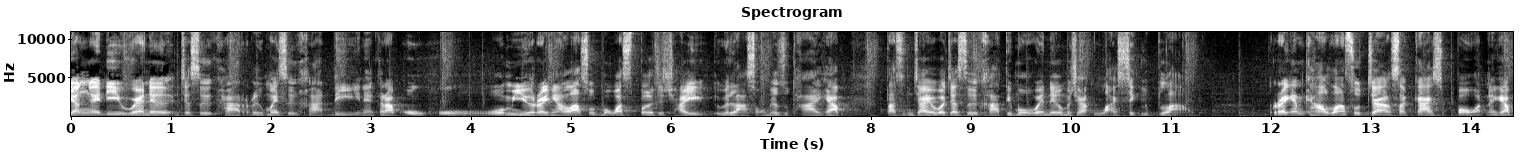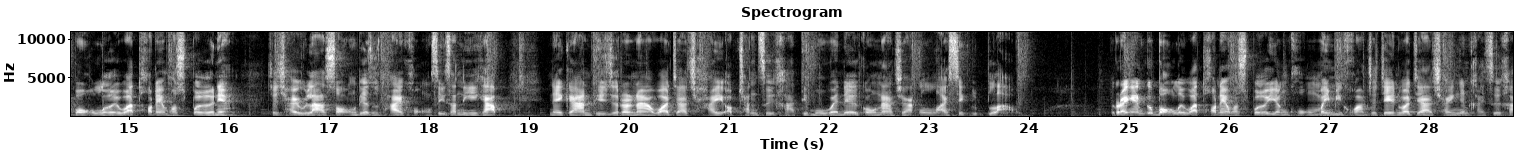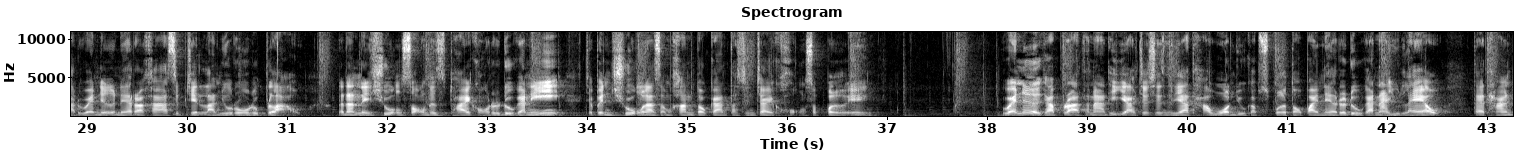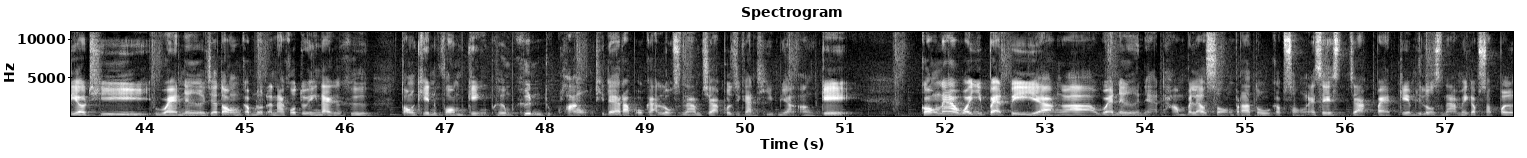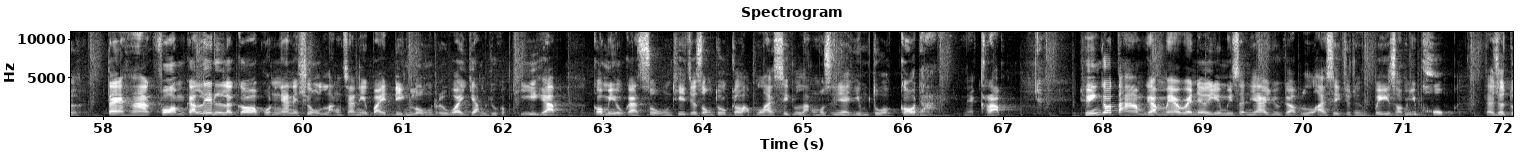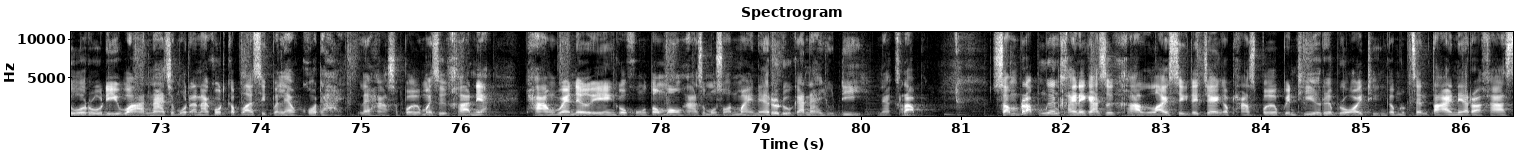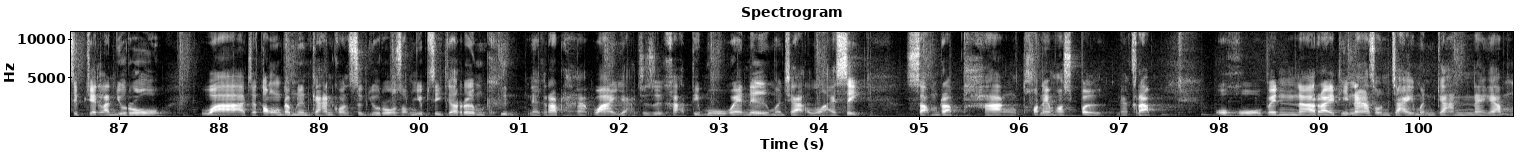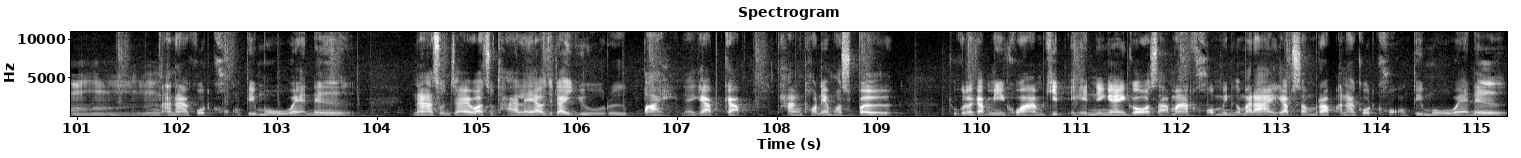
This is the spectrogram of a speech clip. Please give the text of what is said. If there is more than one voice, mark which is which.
Speaker 1: ยังไงดีแวนเนอร์จะซื้อขาดหรือไม่ซื้อขาดดีนะครับ โอ้โห มีรายงานล่าสุดบอกว่าสเปอร์จะใช้เวลา 2 เดือนสุดท้ายครับ ตัดสินใจว่าจะซื้อขาดติโมแวนเนอร์มาจากไลซิกหรือเปล่า รายงานข่าวล่าสุดจากสกายสปอร์ตนะครับบอกเลยว่าท็อตแนมฮอสเปอร์เนี่ย จะใช้เวลา 2 เดือนสุดท้ายของซีซั่นนี้ครับ ในการพิจารณาว่าจะใช้ออปชั่นซื้อขาดติโมแวนเนอร์กองหน้าจากไลซิกหรือเปล่า รายงานก็บอกเลยว่าทอตแนมฮอสเปอร์ยังคงไม่มีความชัดเจนว่าจะใช้เงื่อนไขซื้อขาดแวนเนอร์ในราคา 17 ล้านยูโรหรือเปล่า ดังนั้นในช่วง 2 เดือนสุดท้ายของฤดูกาลนี้ จะเป็นช่วงเวลาสำคัญต่อการตัดสินใจของสเปอร์เองแวนเนอร์ครับปรารถนาที่อยากจะเซ็นสัญญาถาวรอยู่กับสเปอร์ต่อไปในฤดูกาลหน้าอยู่แล้ว แต่ทางเดียวที่แวนเนอร์จะต้องกำหนดอนาคตตัวเองได้ก็คือ ต้องเข็นฟอร์มเก่งเพิ่มขึ้นทุกครั้งที่ได้รับโอกาสลงสนามจากผู้จัดการทีมอย่างอังเก้ กองหน้าวัย 28 ปีอย่างแวนเนอร์เนี่ยทำไปแล้ว 2 ประตูกับ 2 แอสซิสต์จาก 8 เกมที่ลงสนามให้กับสเปอร์ แต่หากฟอร์มการเล่นแล้วก็ผลงานในช่วงหลังจากนี้ไปดิ่งลงหรือว่าย่ำอยู่กับที่ครับ ก็มีโอกาสสูงที่จะส่งตัวกลับไลฟ์ซิกหลังมดสัญญายืมตัวก็ได้นะครับถึงก็ตามครับแม้แวนเนอร์ยังมีสัญญาอยู่กับไลฟ์ซิกจนถึงปี 2026 แต่เจ้าตัวรู้ดีว่าน่าจะหมดอนาคตกับไลฟ์ซิกไปแล้วก็ได้ และหากสเปอร์ไม่ซื้อขาดเนี่ยทางแวนเนอร์เองก็คงต้องมองหาสโมสรใหม่ในฤดูกาลหน้าอยู่ดีนะครับ สำหรับเงื่อนไขในการซื้อขาดไลฟ์ซิกได้แจ้งกับทางสเปอร์เป็นที่เรียบร้อยถึงกำหนดเส้นตายในราคา 17 ล้านยูโร ว่าจะต้องดำเนินการก่อนศึกยูโร 2024 จะเริ่มขึ้นนะครับถ้าหากว่าอยากจะซื้อขาดติโมแวนเนอร์มาจากไลฟ์ซิกสำหรับทางท็อตแนมฮอสเปอร์นะครับโอ้โห เป็นอะไรที่น่าสนใจเหมือนกันนะครับออหืออนาคตของติโมแวนเนอร์น่าสนใจว่าสุดท้ายแล้วจะได้อยู่หรือไปนะครับกับทางท็อตแนมฮอสเปอร์ ทุกคนละครับมีความคิดเห็นยังไงก็สามารถคอมเมนต์เข้ามาได้ครับสำหรับอนาคตของติโมแวนเนอร์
